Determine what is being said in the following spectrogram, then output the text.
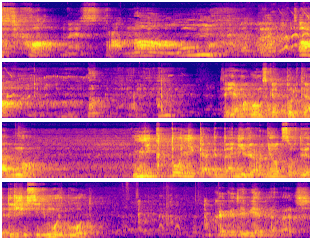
しか Я могу вам сказать только одно. Никто никогда не вернется в 2007 год. Как это верно, Ватс?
